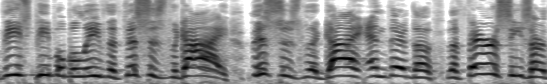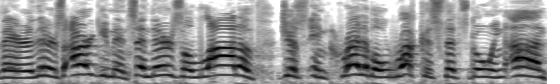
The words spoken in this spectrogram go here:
These people believe that this is the guy. This is the guy. And the, the Pharisees are there, and there's arguments, and there's a lot of just incredible ruckus that's going on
